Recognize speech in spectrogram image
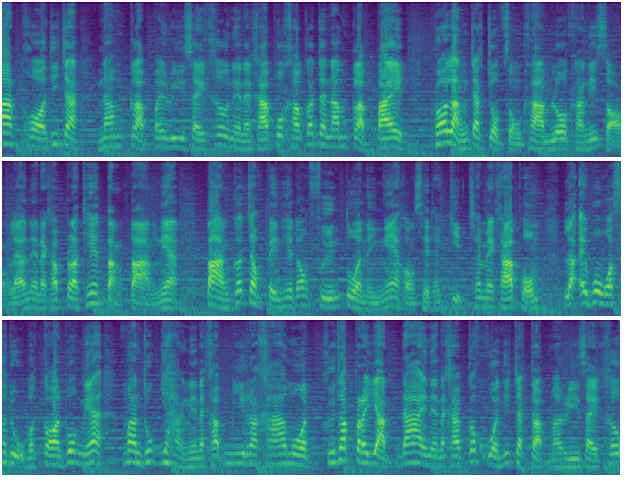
มากพอที่จะนำกลับไปรีไซเคิลเนี่ยนะครับ พวกเขาก็จะนำกลับไป เพราะหลังจากจบสงครามโลกครั้งที่ 2 แล้วเนี่ยนะครับ ประเทศต่างๆ เนี่ย ต่างก็จำเป็นที่จะต้องฟื้นตัวในแง่ของเศรษฐกิจใช่ไหมครับผม และไอ้พวกวัสดุอุปกรณ์พวกเนี้ยมันทุกอย่างเนี่ยนะครับมีราคาหมด คือถ้าประหยัดได้เนี่ยนะครับก็ควรที่จะกลับมารีไซเคิล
